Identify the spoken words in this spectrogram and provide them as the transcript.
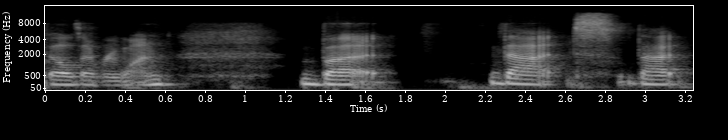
fails everyone. But that that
